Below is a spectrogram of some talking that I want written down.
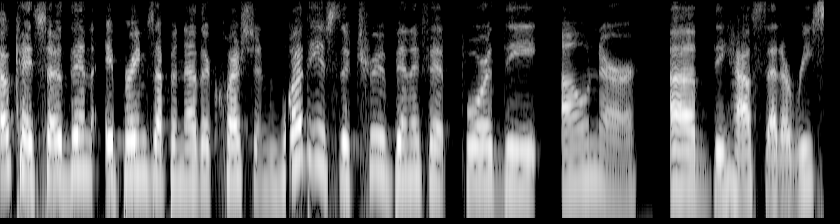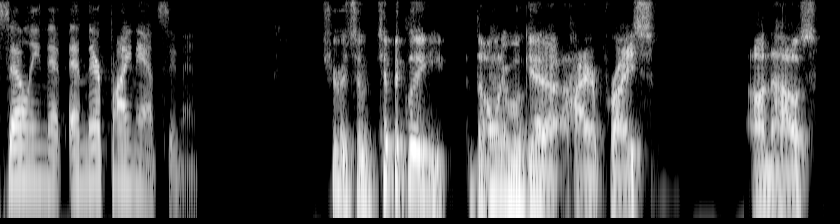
Okay, so then it brings up another question. What is the true benefit for the owner of the house that are reselling it and they're financing it? Sure. So typically the owner will get a higher price on the house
